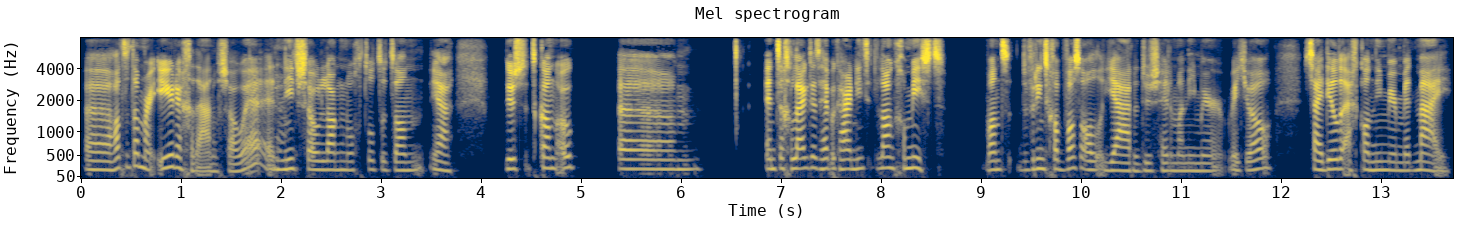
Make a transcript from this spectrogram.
Uh, had het dan maar eerder gedaan of zo. Hè? En niet zo lang nog tot het dan. Ja. Dus het kan ook. Um, en tegelijkertijd heb ik haar niet lang gemist. Want de vriendschap was al jaren dus helemaal niet meer. Weet je wel? Zij deelde eigenlijk al niet meer met mij.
